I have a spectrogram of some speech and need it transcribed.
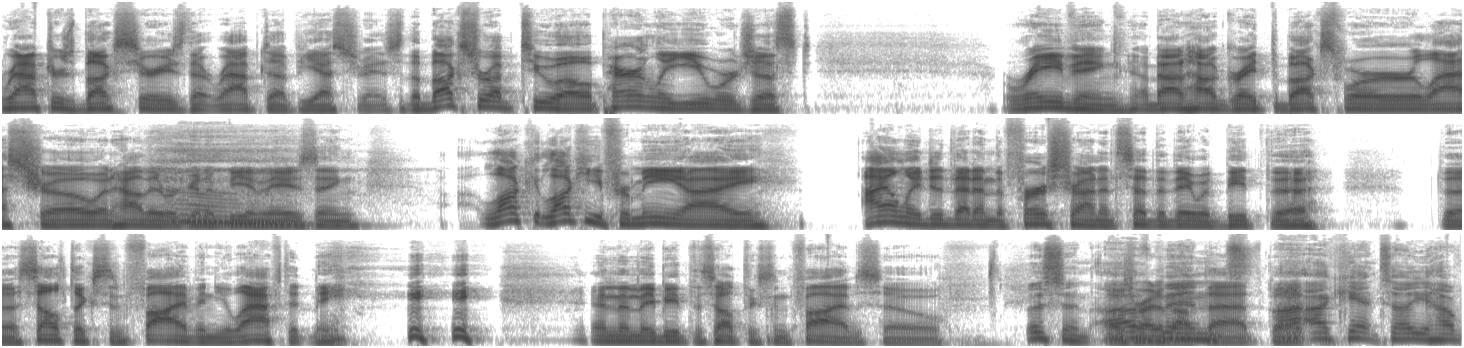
Raptors Bucks series that wrapped up yesterday. So the Bucks are up 2-0. Apparently you were just raving about how great the Bucks were last show and how they were going to be amazing. Lucky lucky for me, I I only did that in the first round and said that they would beat the the Celtics in 5 and you laughed at me. and then they beat the Celtics in 5, so Listen, I was I've right about that, but- I, I can't tell you how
